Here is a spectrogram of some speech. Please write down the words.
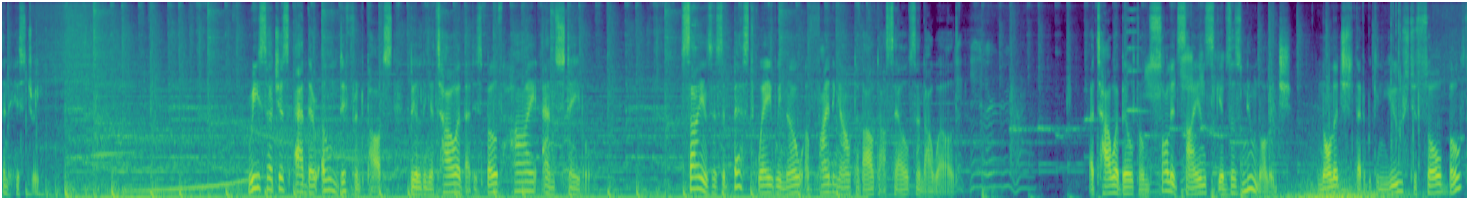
and history. Researchers add their own different parts, building a tower that is both high and stable. Science is the best way we know of finding out about ourselves and our world. A tower built on solid science gives us new knowledge, knowledge that we can use to solve both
